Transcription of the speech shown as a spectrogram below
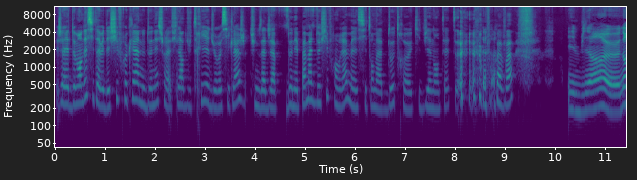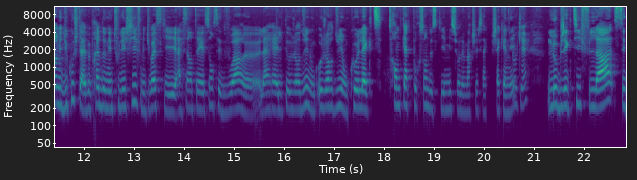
J'allais te demander si tu avais des chiffres clés à nous donner sur la filière du tri et du recyclage. Tu nous as déjà donné pas mal de chiffres en vrai, mais si tu en as d'autres euh, qui te viennent en tête, pourquoi pas? Eh bien, euh, non, mais du coup, je t'ai à peu près donné tous les chiffres, mais tu vois, ce qui est assez intéressant, c'est de voir euh, la réalité aujourd'hui. Donc, aujourd'hui, on collecte 34% de ce qui est mis sur le marché chaque, année. L'objectif, là, c'est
